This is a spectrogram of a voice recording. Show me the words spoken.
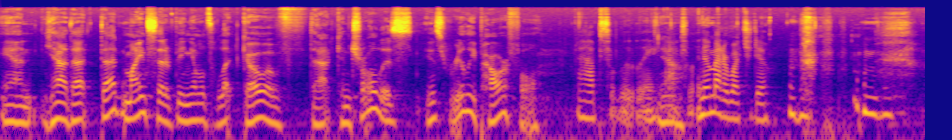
and yeah, that that mindset of being able to let go of that control is is really powerful. Absolutely, yeah. absolutely. No matter what you do.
